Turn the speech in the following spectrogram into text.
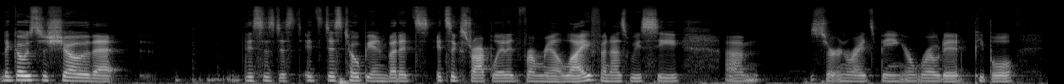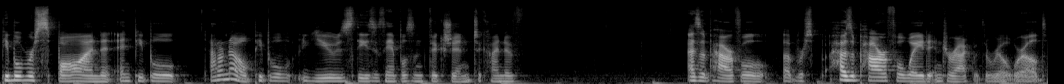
that goes to show that this is just it's dystopian, but it's it's extrapolated from real life, and as we see um, certain rights being eroded, people people respond, and, and people I don't know people use these examples in fiction to kind of as a powerful has a powerful way to interact with the real world.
